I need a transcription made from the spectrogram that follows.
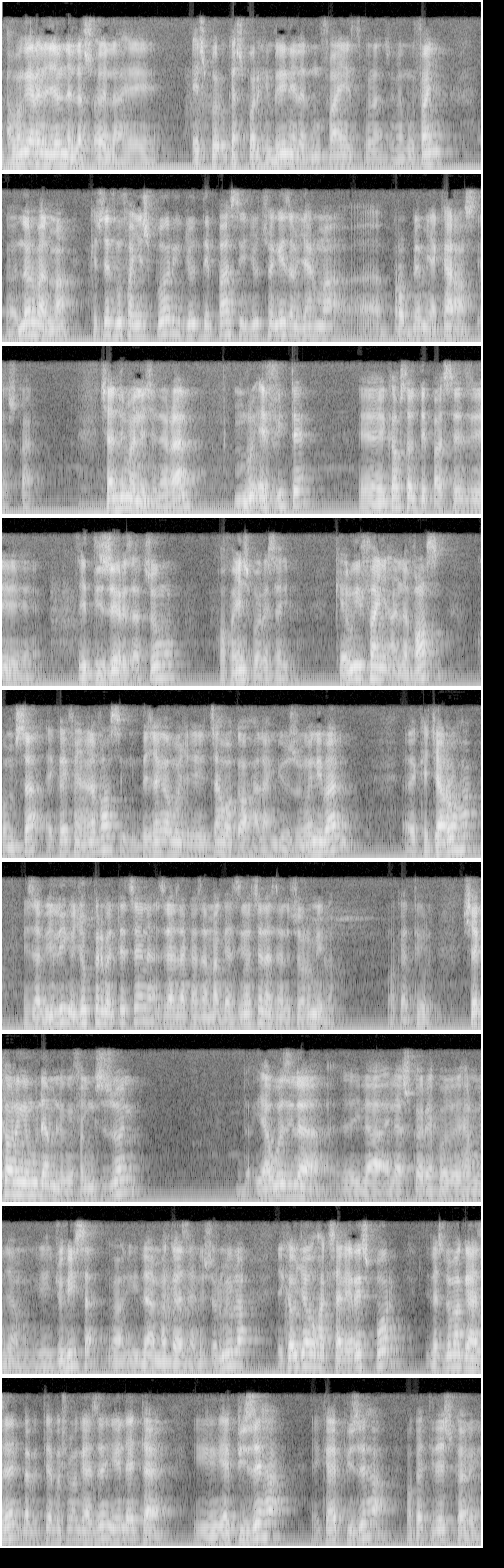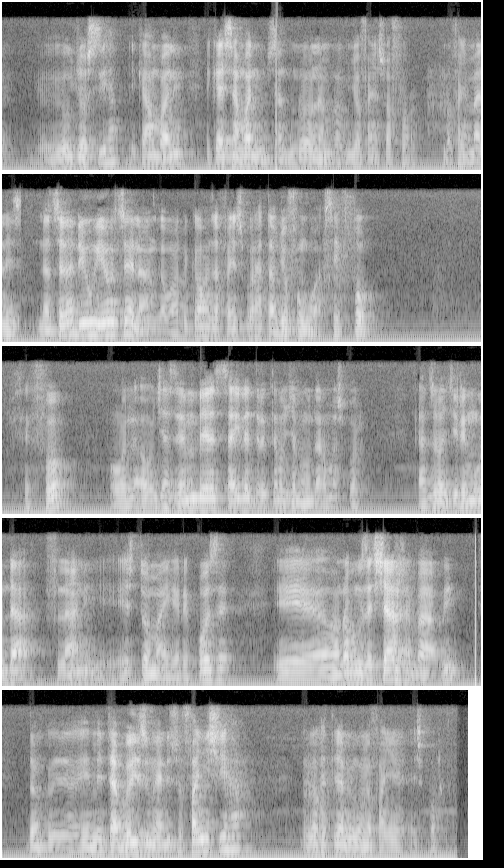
abonge rendeje na la swala la he sport ka sport hindrini la mufanye la normalement que você mufanye e e ya ya sukari d'une manière eh, dépasser ze 10 heures za tsumu que en avance comme ça et quand il fait en avance déjà halangi uzungoni bale كجاروها إذا بيلين جوك برمتة سنة إذا هذا كذا مجازين سنة إذا نشروا ميلا. وقت يقول شيء كورن يمد أمله فلم يسجون يا وزي لا لا لا شكر يا كل هرم جامو. جوهيسا إلى مجازين نشروا ميلا. يكاو جاو هك سالي ريسبور لازم مجازين ببتة بس مجازين يندا تا يبيزها يكاي يبيزها وقت يلاش كاري يو جوسيها يكاهم باني يكاي سامبان مسند نورو نمر جو فين سفر نفني ماليز نتسنا ديو يو سنا عندما تكاو هذا فين سفر حتى جو فنوا سيفو c'est faux. Ujazembe saila directement ujambe ndar sport kanzo jiri muda irepose et on doit vous charge bah oui. Donc e metabolisme yani sofanyishiha wakati ya mingo yafanya sport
